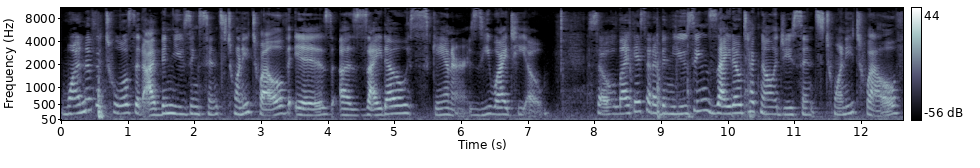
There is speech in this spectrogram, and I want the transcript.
One of the tools that I've been using since 2012 is a Zyto scanner, Z-Y-T-O. So like I said, I've been using Zyto technology since 2012.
